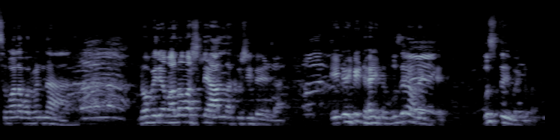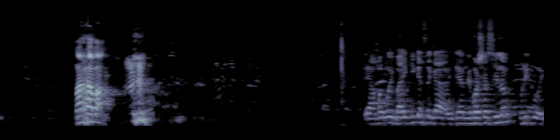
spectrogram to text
সুবহানাল্লাহ বলবেন না। নবীরে ভালোবাসলে আল্লাহ খুশি হয়ে যায়। এটাই তো বুঝে না বুঝতেই পারি মারহাবা। আমার ওই বাইক গেছে গা? ওই যে বসা ছিল, উনি কই?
